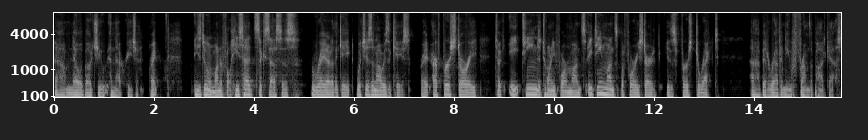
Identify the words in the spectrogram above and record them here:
um, know about you in that region, right? He's doing wonderful. He's had successes right out of the gate, which isn't always the case, right? Our first story took 18 to 24 months, 18 months before he started his first direct uh, bit of revenue from the podcast.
